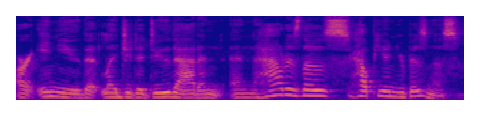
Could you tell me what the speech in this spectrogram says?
are in you that led you to do that? And, and how does those help you in your business?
